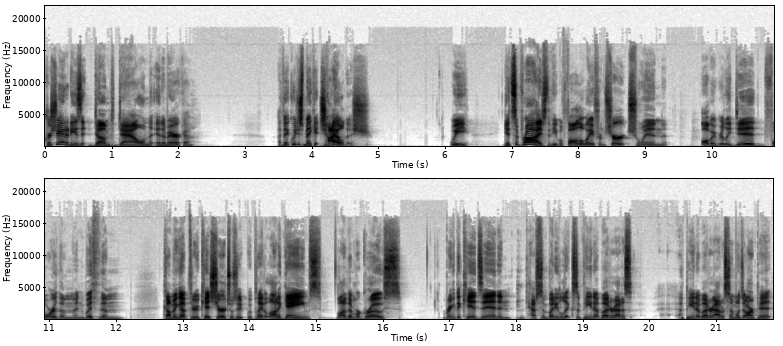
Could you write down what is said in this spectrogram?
Christianity isn't dumbed down in America. I think we just make it childish. We get surprised that people fall away from church when all we really did for them and with them coming up through kids' church was we played a lot of games, a lot of them were gross. Bring the kids in and have somebody lick some peanut butter out of a peanut butter out of someone's armpit.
